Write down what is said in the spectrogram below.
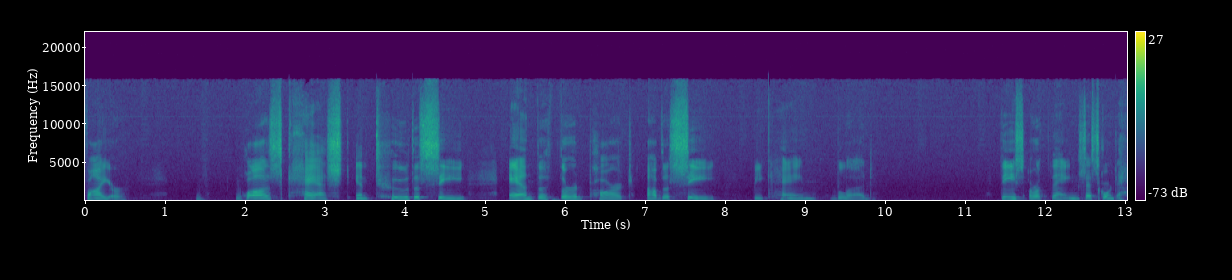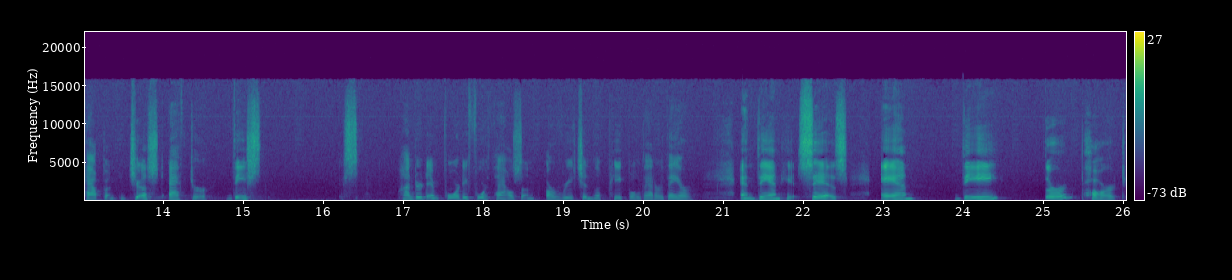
fire was cast into the sea, and the third part of the sea became blood. These are things that's going to happen just after these 144,000 are reaching the people that are there. And then it says, and the third part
